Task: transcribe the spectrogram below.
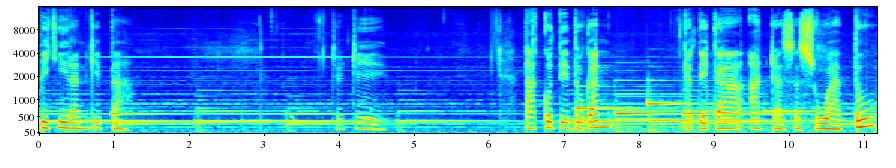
pikiran kita. Jadi takut itu kan ketika ada sesuatu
